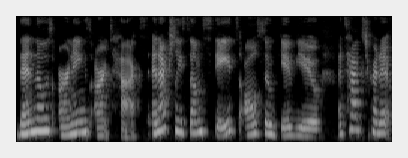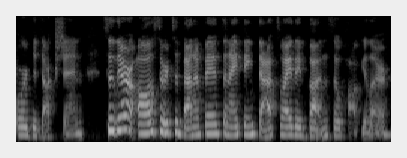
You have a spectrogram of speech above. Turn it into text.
Then those earnings aren't taxed. And actually, some states also give you a tax credit or deduction. So there are all sorts of benefits. And I think that's why they've gotten so popular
